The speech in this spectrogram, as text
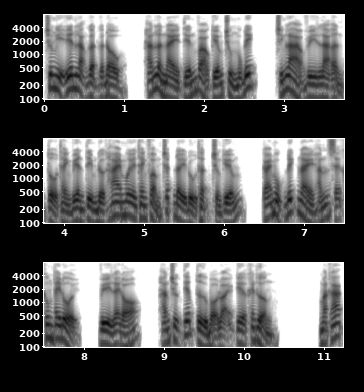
Trương nghị yên lặng gật gật đầu, hắn lần này tiến vào kiếm trùng mục đích, chính là vì là ẩn tổ thành viên tìm được hai mươi thanh phẩm chất đầy đủ thật trường kiếm, cái mục đích này hắn sẽ không thay đổi, vì lẽ đó, hắn trực tiếp từ bỏ loại kia khen thưởng mặt khác,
